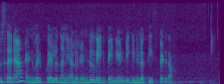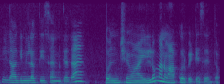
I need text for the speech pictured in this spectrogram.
చూసారా? ఎండుమిరపకాయలు ధనియాలు రెండూ వేగిపోయినాయండి. గిన్నెలోకి తీసి పెడదాం. ఇలా గిన్నెలోకి తీసాను కదా. కొంచెం ఆయిల్లో మనం ఆకుకూర పెట్టేసేద్దాం.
